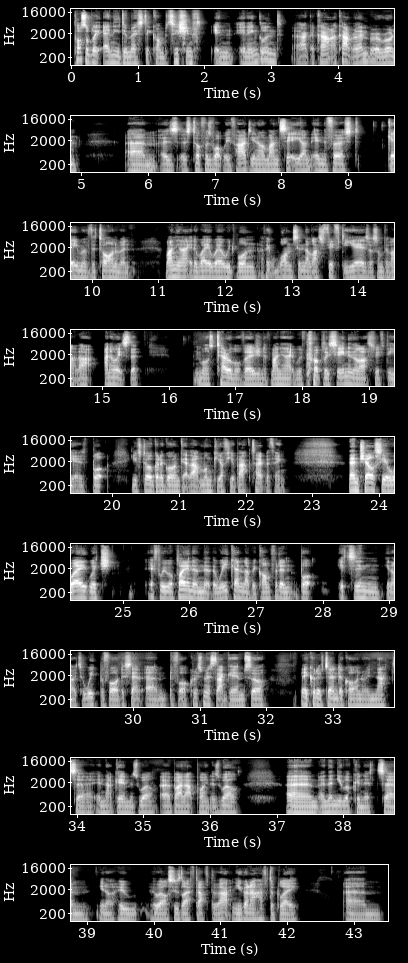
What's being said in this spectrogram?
possibly any domestic competition in in England. I, I can't I can't remember a run um, as as tough as what we've had. You know, Man City on in the first game of the tournament, Man United away where we'd won I think once in the last fifty years or something like that. I know it's the most terrible version of Man United we've probably seen in the last fifty years, but you've still got to go and get that monkey off your back type of thing. Then Chelsea away, which if we were playing them at the weekend, I'd be confident. But it's in you know it's a week before December, um, before Christmas that game, so they could have turned a corner in that uh, in that game as well. Uh, by that point as well, Um, and then you're looking at um, you know who who else is left after that, and you're going to have to play. Um,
